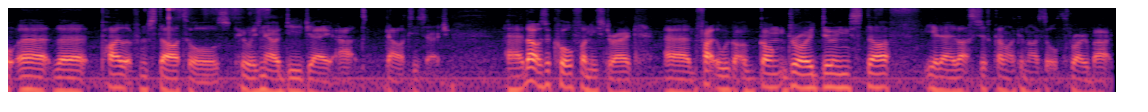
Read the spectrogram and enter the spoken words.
uh, the pilot from Star Tours, who is now a DJ at Galaxy's Edge. Uh, that was a cool, fun Easter egg. Uh, the fact that we've got a Gonk droid doing stuff, you know, that's just kind of like a nice little throwback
